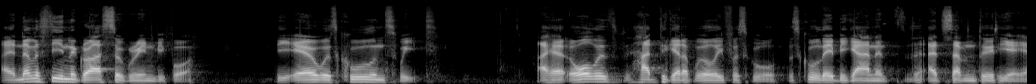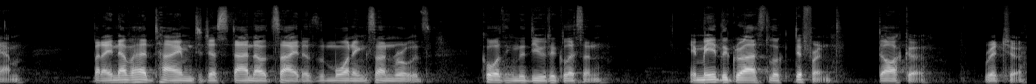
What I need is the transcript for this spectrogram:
I had never seen the grass so green before. The air was cool and sweet. I had always had to get up early for school. The school day began at, at 7:30 a.m. But I never had time to just stand outside as the morning sun rose causing the dew to glisten. It made the grass look different, darker, richer.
